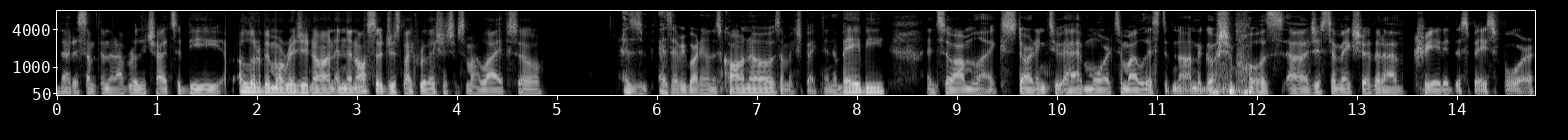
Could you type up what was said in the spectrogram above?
that is something that I've really tried to be a little bit more rigid on. And then also just like relationships in my life. So as as everybody on this call knows, I'm expecting a baby, and so I'm like starting to add more to my list of non-negotiables, uh, just to make sure that I've created the space for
